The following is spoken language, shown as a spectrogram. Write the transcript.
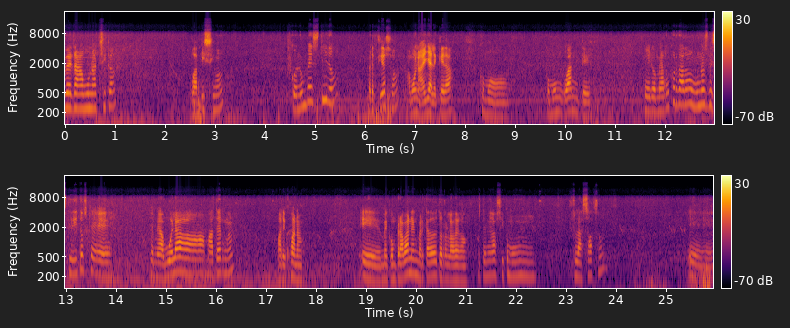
Ver a una chica guapísima con un vestido precioso. Ah, bueno, a ella le queda como, como un guante, pero me ha recordado unos vestiditos que, que mi abuela materna, marihuana, eh, me compraba en el mercado de Torrelavega. He tenido así como un flasazo. Eh,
